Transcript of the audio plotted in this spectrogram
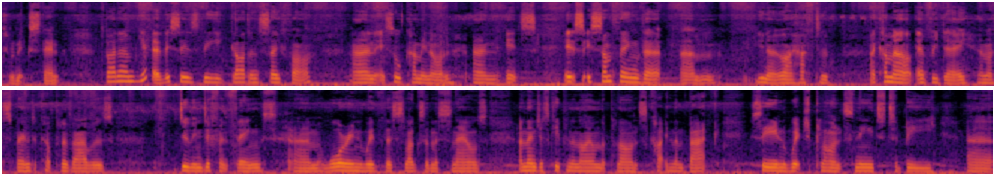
to an extent but um, yeah this is the garden so far and it's all coming on and it's it's it's something that um, you know I have to I come out every day and I spend a couple of hours doing different things um, warring with the slugs and the snails and then just keeping an eye on the plants cutting them back seeing which plants need to be uh,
